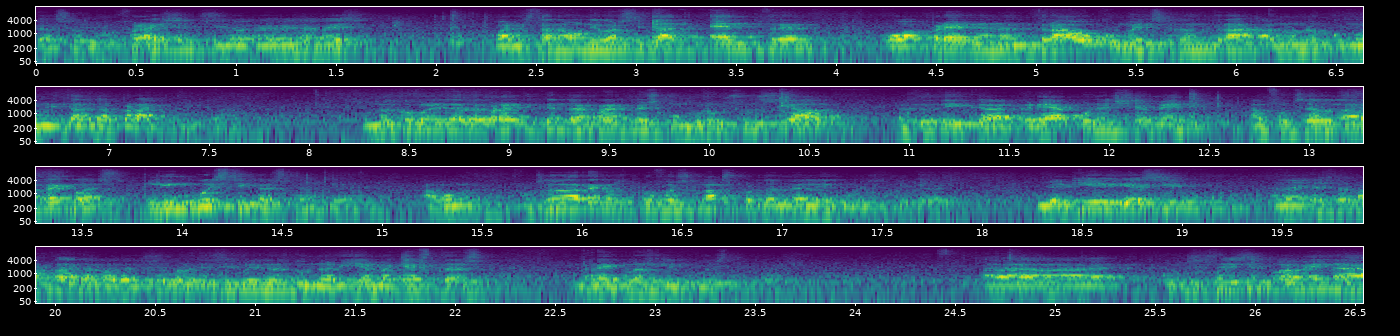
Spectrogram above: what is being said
que se'ls ofereixen, sinó que a més a més, quan estan a la universitat, entren o aprenen a entrar o comencen a entrar en una comunitat de pràctica. Una comunitat de pràctica no és res més que un grup social que es dedica a crear coneixement en funció d'unes regles, lingüístiques també, en funció de regles professionals però també lingüístiques. I aquí, diguéssim, en aquest apartat de redacció per disciplines donaríem aquestes regles lingüístiques. Eh, consisteix simplement a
